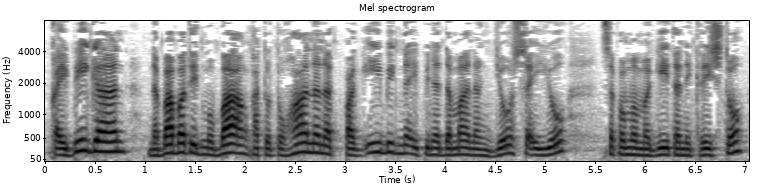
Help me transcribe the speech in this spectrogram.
Kaibigan, nababatid mo ba ang katotohanan at pag-ibig na ipinadama ng Diyos sa iyo sa pamamagitan ni Kristo?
